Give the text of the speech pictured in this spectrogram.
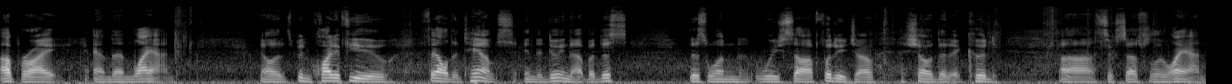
upright and then land. Now it's been quite a few failed attempts into doing that, but this this one we saw footage of showed that it could uh, successfully land.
